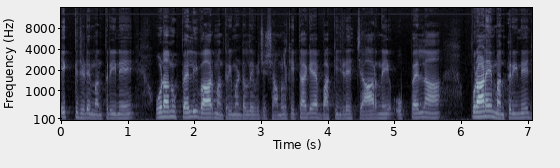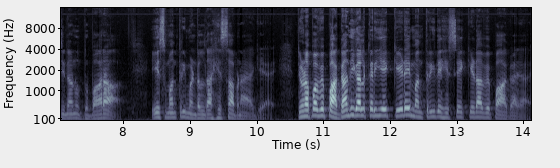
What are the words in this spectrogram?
ਇੱਕ ਜਿਹੜੇ ਮੰਤਰੀ ਨੇ, ਉਹਨਾਂ ਨੂੰ ਪਹਿਲੀ ਵਾਰ ਮੰਤਰੀ ਮੰਡਲ ਦੇ ਵਿੱਚ ਸ਼ਾਮਲ ਕੀਤਾ ਗਿਆ ਬਾਕੀ ਜਿਹੜੇ ਚਾਰ ਨੇ, ਉਹ ਪਹਿਲਾਂ ਪੁਰਾਣੇ ਮੰਤਰੀ ਨੇ ਜਿਨ੍ਹਾਂ ਨੂੰ ਦੁਬਾਰਾ ਇਸ ਮੰਤਰੀ ਮੰਡਲ ਦਾ ਹਿੱਸਾ ਬਣਾਇਆ ਗਿਆ ਹੈ। ਤੇ ਹੁਣ ਆਪਾਂ ਵਿਭਾਗਾਂ ਦੀ ਗੱਲ ਕਰੀਏ, ਕਿਹੜੇ ਮੰਤਰੀ ਦੇ ਹਿੱਸੇ ਕਿਹੜਾ ਵਿਭਾਗ ਆਇਆ ਹੈ?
